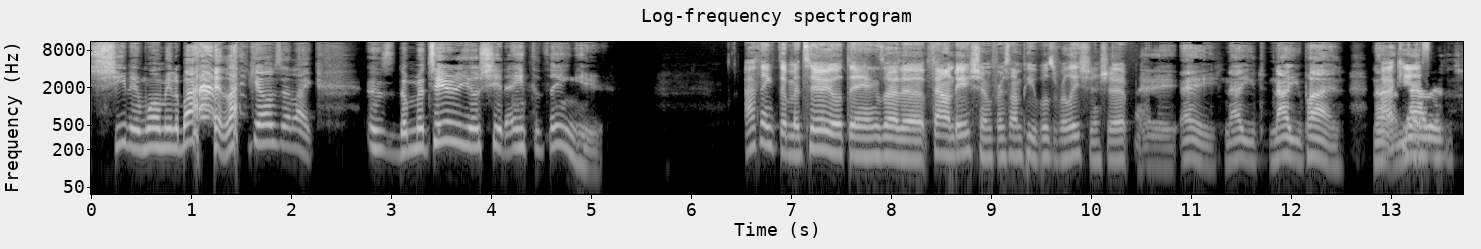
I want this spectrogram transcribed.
She didn't want me to buy it. Like you know what I'm saying? Like it's, the material shit ain't the thing here. I think the material things are the foundation for some people's relationship. Hey, hey, now you now you pine. Now, I can't. now let's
